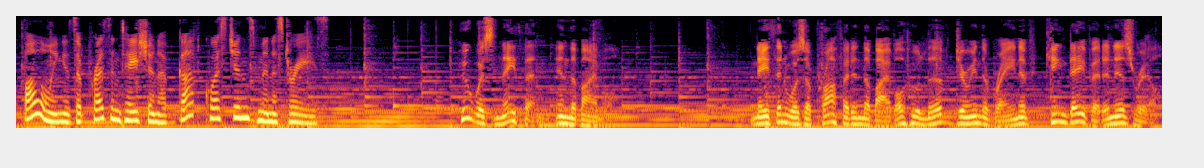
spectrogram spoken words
following is a presentation of Got Questions Ministries. Who was Nathan in the Bible? Nathan was a prophet in the Bible who lived during the reign of King David in Israel.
